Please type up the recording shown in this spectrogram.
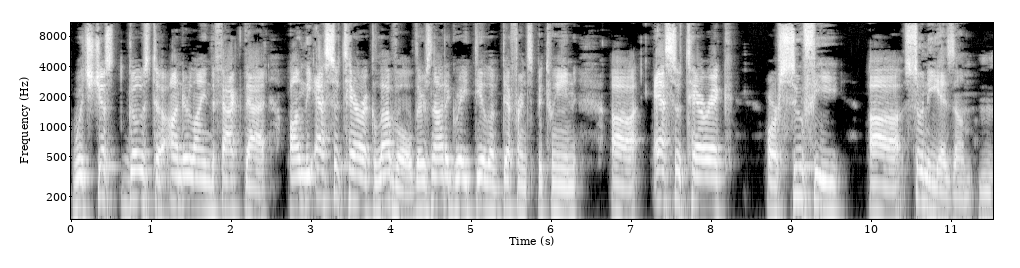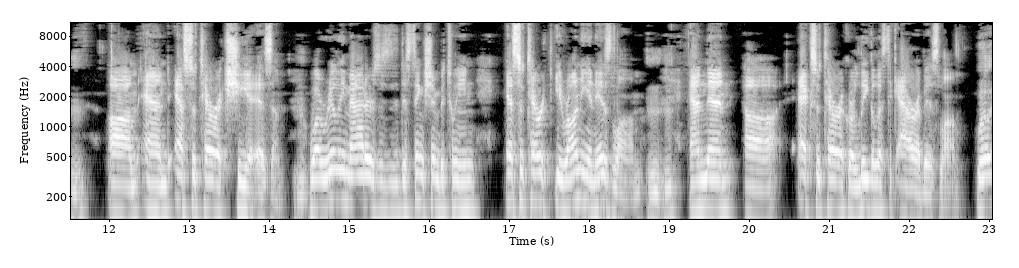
which just goes to underline the fact that on the esoteric level, there's not a great deal of difference between uh, esoteric or Sufi uh, Sunniism. Mm-hmm um, and esoteric Shiaism. Mm-hmm. What really matters is the distinction between esoteric Iranian Islam mm-hmm. and then uh, exoteric or legalistic Arab Islam. Well,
